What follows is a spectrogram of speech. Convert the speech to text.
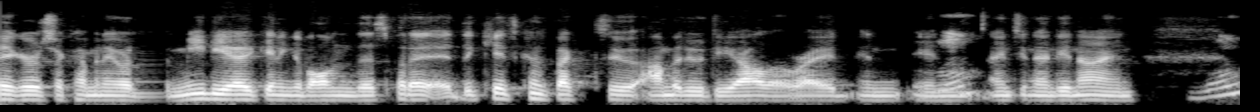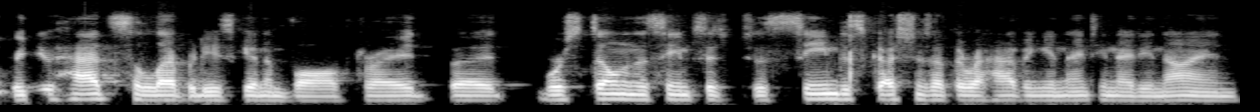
figures are coming out of the media, getting involved in this. But it, the kids comes back to Amadou Diallo, right, in, in mm-hmm. 1999, mm-hmm. where you had celebrities get involved, right? But we're still in the same the same discussions that they were having in 1999.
